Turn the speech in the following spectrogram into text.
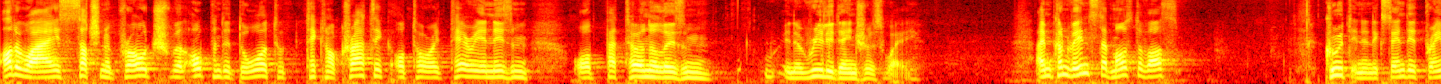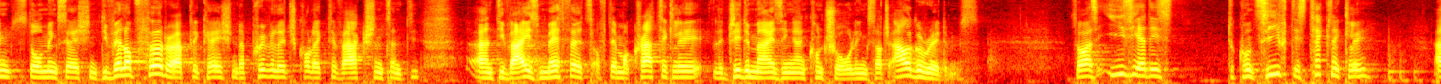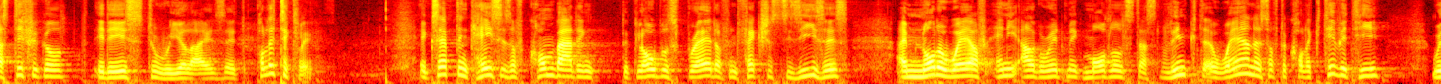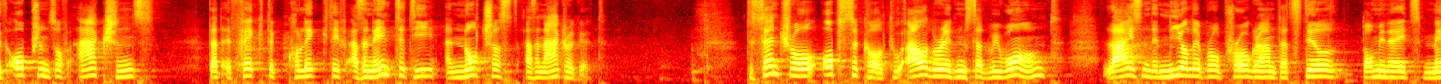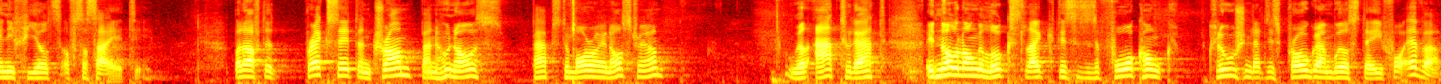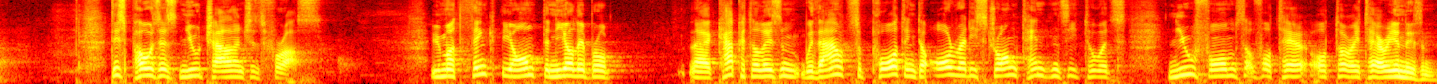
Otherwise, such an approach will open the door to technocratic authoritarianism or paternalism in a really dangerous way. I'm convinced that most of us could, in an extended brainstorming session, develop further application that privilege collective actions and, and devise methods of democratically legitimizing and controlling such algorithms. So as easy as it is to conceive this technically, as difficult it is to realize it politically. Except in cases of combating the global spread of infectious diseases, I'm not aware of any algorithmic models that link the awareness of the collectivity with options of actions that affect the collective as an entity and not just as an aggregate. The central obstacle to algorithms that we want lies in the neoliberal program that still dominates many fields of society. But after Brexit and Trump, and who knows, perhaps tomorrow in Austria, we'll add to that, it no longer looks like this is a foreconclusion that this program will stay forever. This poses new challenges for us. We must think beyond the neoliberal uh, capitalism without supporting the already strong tendency towards new forms of author authoritarianism.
